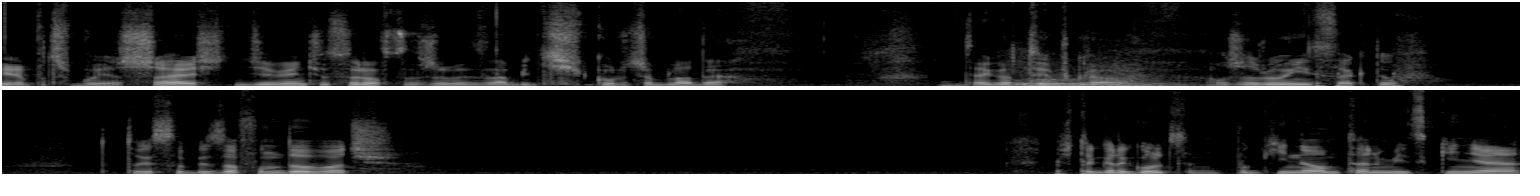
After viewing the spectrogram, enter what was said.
Ile potrzebujesz? 6, 9 surowców, żeby zabić kurcze blade tego typka. Może ruin insektów? Tutaj sobie zafundować. Czy te gargulce mi poginą, ten mi zginie.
